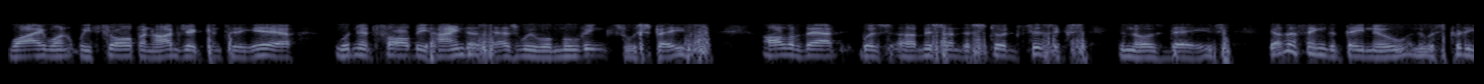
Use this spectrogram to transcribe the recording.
Why, when we throw up an object into the air, wouldn't it fall behind us as we were moving through space? All of that was uh, misunderstood physics in those days. The other thing that they knew, and it was pretty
